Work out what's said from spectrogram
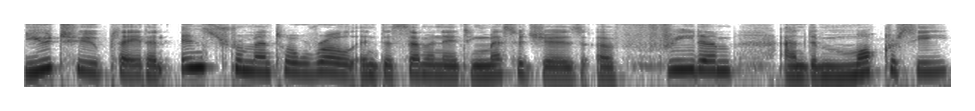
YouTube played an instrumental role in disseminating messages of freedom and democracy.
